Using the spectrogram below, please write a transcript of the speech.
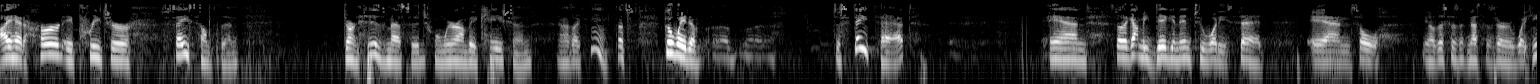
I had heard a preacher say something during his message when we were on vacation, and I was like, hmm, that's a good way to uh, to state that. And so they got me digging into what he said. And so, you know, this isn't necessarily what he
